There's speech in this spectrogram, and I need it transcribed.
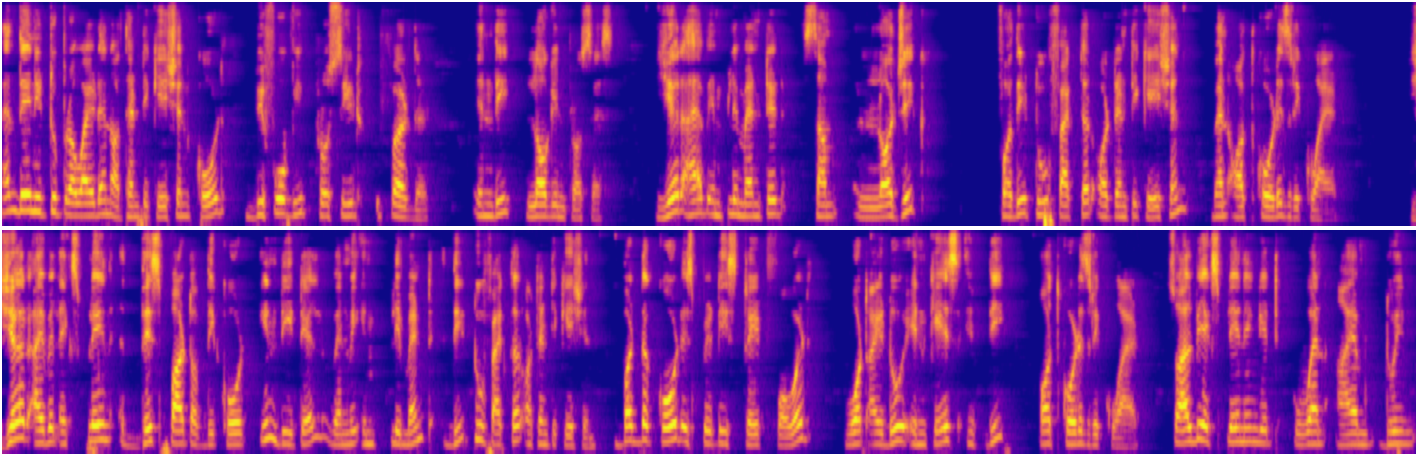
and they need to provide an authentication code before we proceed further in the login process. Here I have implemented some logic for the two-factor authentication when auth code is required. Here I will explain this part of the code in detail when we implement the two-factor authentication. But the code is pretty straightforward. What I do in case if the auth code is required. So I'll be explaining it when I am doing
